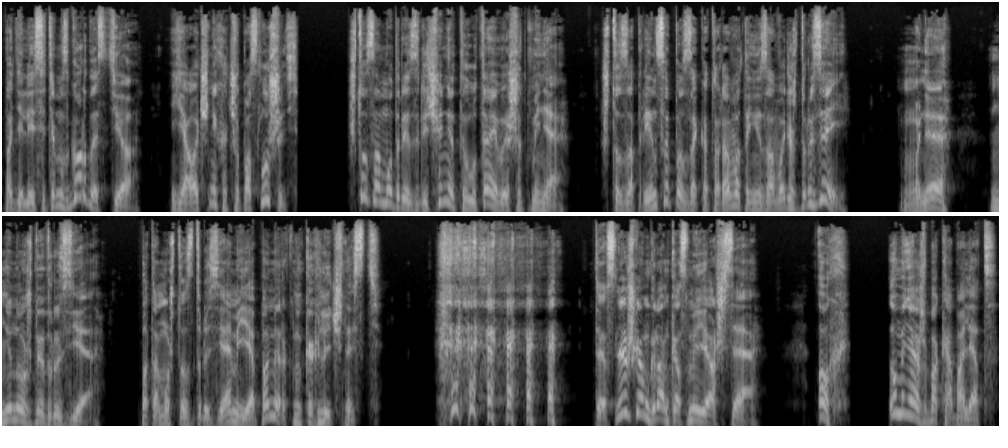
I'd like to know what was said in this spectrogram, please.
Поделись этим с гордостью. Я очень хочу послушать. Что за мудрое изречение ты утаиваешь от меня? Что за принцип, из-за которого ты не заводишь друзей? Мне не нужны друзья. Потому что с друзьями я померкну как личность. Ты слишком громко смеешься. Ох, у меня аж бока болят.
